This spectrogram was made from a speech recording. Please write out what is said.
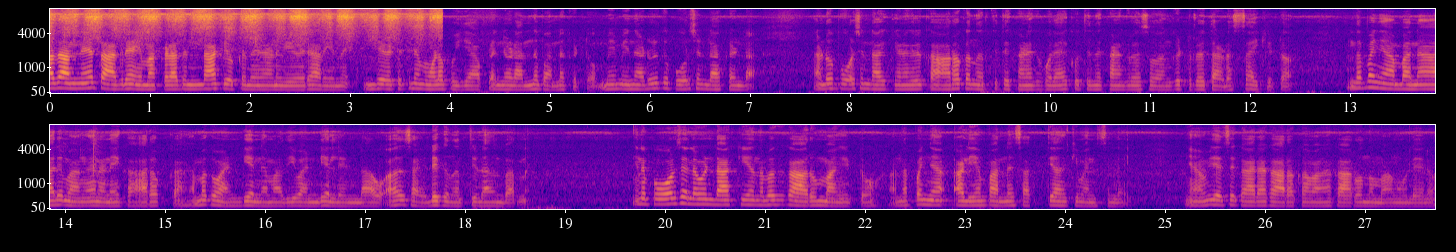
അത് അന്നേരത്തെ ആഗ്രഹമായി മക്കൾ അത് ഉണ്ടാക്കി വെക്കുന്നതിനാണ് വിവരം അറിയുന്നത്. എന്റെ വെട്ടത്തിന്റെ മോളെ പോയി അപ്പോൾ എന്നോട് അന്ന് പറഞ്ഞ് കിട്ടും. മേമി നടുവിലേക്ക് പോർച്ച് ഉണ്ടാക്കണ്ട. നടുവ് പോർച്ച് ഉണ്ടാക്കിയാണെങ്കിൽ കാറൊക്കെ നിർത്തിയിട്ട് നിൽക്കുകയാണെങ്കിൽ കൊലായി കുത്തി നിൽക്കുകയാണെങ്കിൽ സുഖം കിട്ടും ഒരു തടസ്സമായി കിട്ടും. എന്നപ്പോൾ ഞാൻ പറഞ്ഞ? ആരും വാങ്ങാനാണ് കാറൊക്കെ. നമുക്ക് വണ്ടി തന്നെ മതി വണ്ടിയല്ലേ ഉണ്ടാവും. അത് സൈഡിലേക്ക് നിർത്തിയിടാന്ന് പറഞ്ഞു. ഇങ്ങനെ പോർ ചിലവുണ്ടാക്കി നമുക്ക് കാറും വാങ്ങിട്ടോ. അന്നപ്പം ഞാൻ അളിയൻ പറഞ്ഞത് സത്യം എനിക്ക് മനസ്സിലായി. ഞാൻ വിചാരിച്ച കാറാ കാറൊക്കെ വാങ്ങാം കാറൊന്നും വാങ്ങൂലേനോ.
